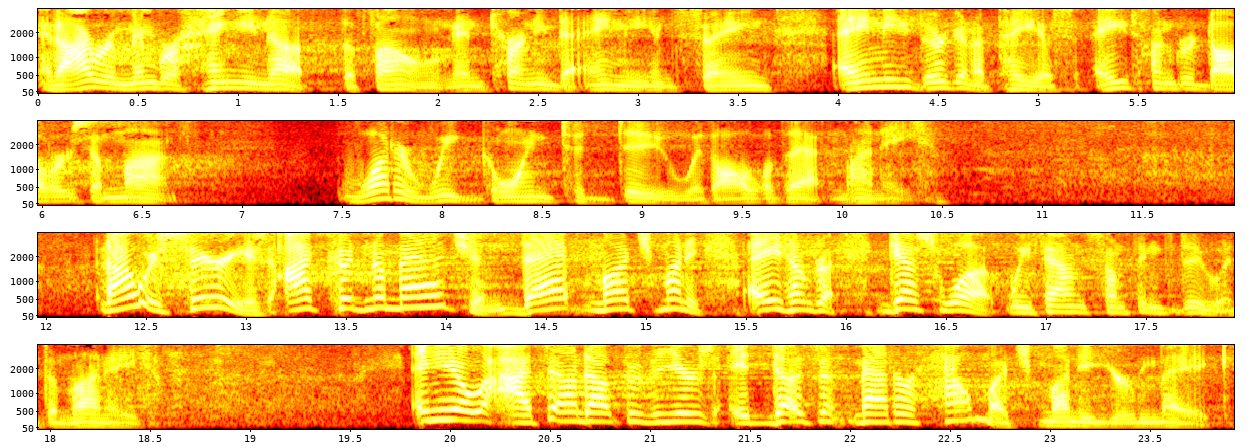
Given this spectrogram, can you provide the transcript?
And I remember hanging up the phone and turning to Amy and saying, Amy, they're going to pay us $800 a month. What are we going to do with all of that money? And I was serious. I couldn't imagine that much money. 800. Guess what? We found something to do with the money. And you know, I found out through the years, it doesn't matter how much money you make.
